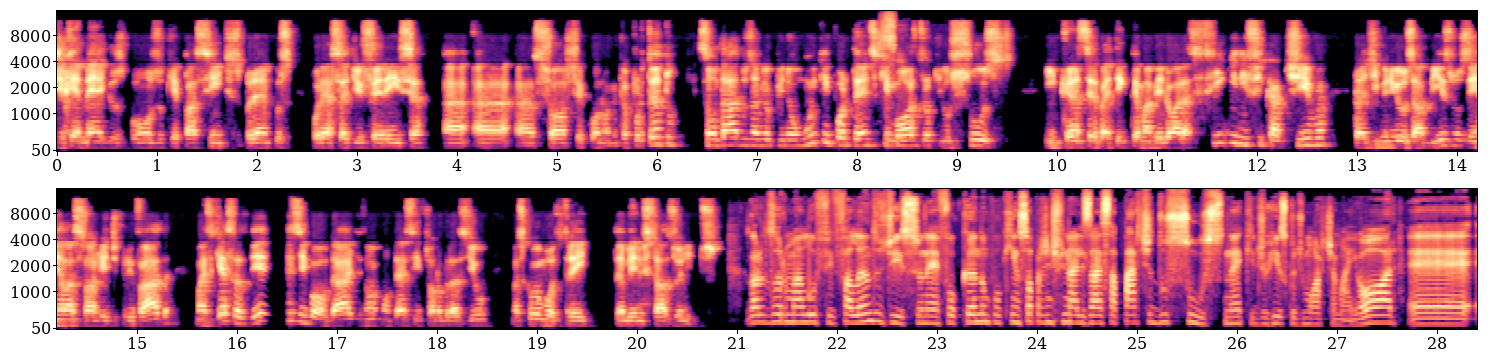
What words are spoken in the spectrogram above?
de remédios bons do que pacientes brancos por essa diferença a, a, a socioeconômica. Portanto, são dados, na minha opinião, muito importantes que Sim. mostram que o SUS em câncer vai ter que ter uma melhora significativa para diminuir os abismos em relação à rede privada, mas que essas desigualdades não acontecem só no Brasil, mas como eu mostrei, também nos Estados Unidos. Agora, doutor Maluf, falando disso, né, focando um pouquinho só para a gente finalizar essa parte do SUS, né, que de risco de morte é maior, é,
